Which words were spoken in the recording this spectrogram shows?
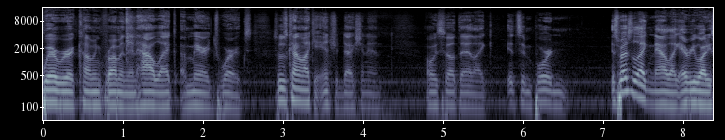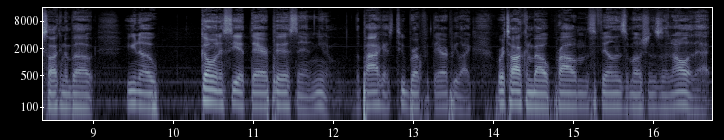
where we are coming from, and then how like a marriage works. So it was kind of like an introduction, and I always felt that like it's important, especially like now, like everybody's talking about, you know, going to see a therapist, and you know, podcast Too Broke for Therapy. Like we're talking about problems, feelings, emotions, and all of that,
